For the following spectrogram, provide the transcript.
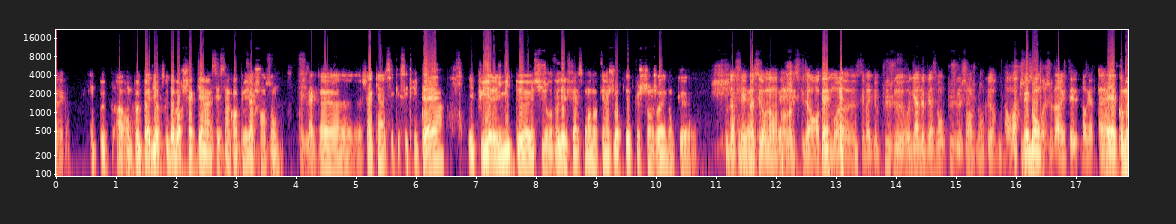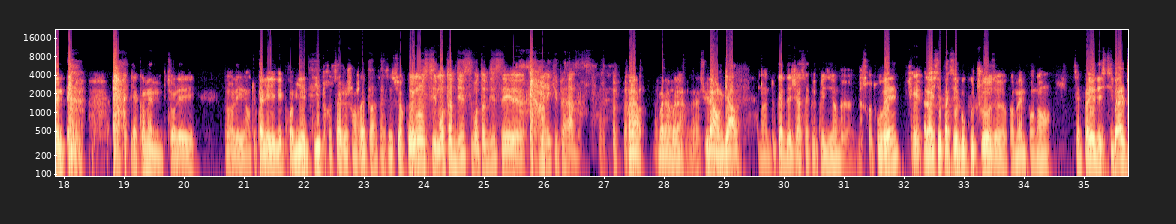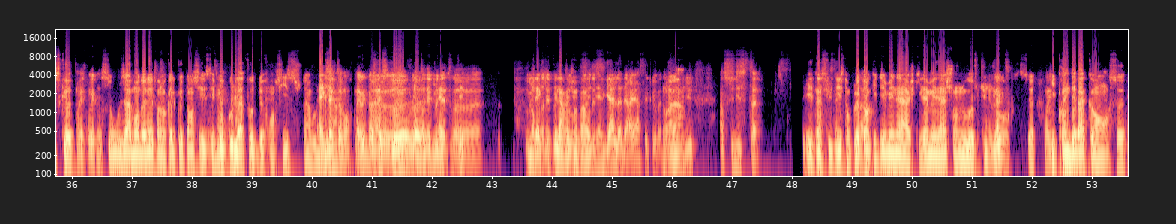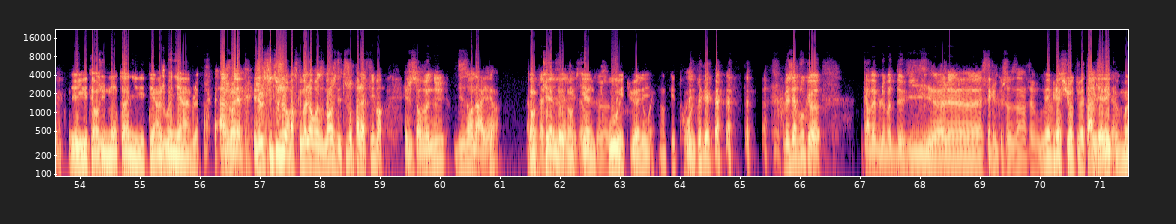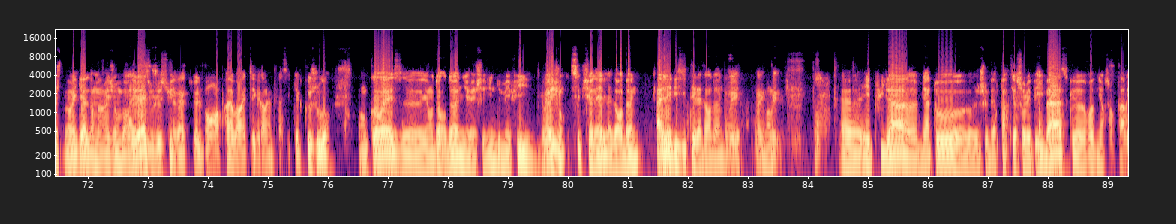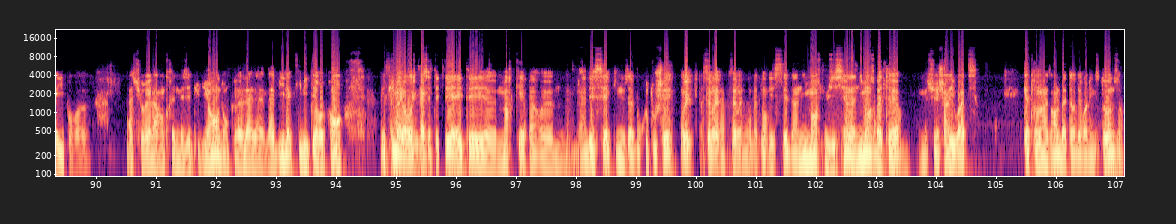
On peut, on peut pas dire parce que d'abord chacun a ses 50 meilleures chansons. Exact. Euh, chacun a ses, ses, critères. Et puis à la limite, euh, si je refaisais le classement dans 15 jours, peut-être que je changerais. Donc. Euh, tout à fait. bah, on, en, on en discutait en antenne. Moi, euh, c'est vrai que plus je regarde le classement, plus je le change. Donc, euh, normal, mais bon, je vais arrêter de regarder. Il y a quand même, il y a quand même sur les les, en tout cas, les, les, premiers titres, ça, je changerai pas. Ça, c'est sûr que. Oui, moi aussi. Mon top 10, mon top 10, c'est euh, irrécupérable. voilà, voilà, voilà. Celui-là, on le garde. En tout cas, déjà, ça fait plaisir de, de se retrouver. Oui. Alors, il s'est passé beaucoup de choses euh, quand même pendant cette période estivale, parce que oui, oui. si on vous a abandonné pendant quelques temps, c'est Oui. beaucoup de la faute de Francis, je tiens à vous le dire. Exactement. Bah oui, parce, Parce que, que, vous l'entendez euh, il a peut-être. quitté- euh, vous l'entendez quitté la peut-être région au fond des parisienne. cigales, là derrière, c'est que maintenant, Voilà. il est devenu un sudiste. Il est un sudiste, donc le Voilà. temps qu'il déménage, qu'il aménage son nouveau studio, qu'il Oui. prenne des vacances, et il était dans une montagne, il était injoignable. Injoignable. Et je le suis toujours, parce que malheureusement, je n'ai toujours pas la fibre, et je suis revenu dix ans en arrière. Dans quel, DSL, dans quel que- trou es-tu allé? Ah ouais. Dans quel trou es-tu allé Mais j'avoue que, quand même, le mode de vie, euh, le- c'était quelque chose, hein, j'avoue. Mais bien sûr, tu vas te Paris, régaler, c'est bien. comme moi je me régale dans ma région bordelaise où je suis actuellement, après avoir été Oui. quand même passé quelques jours en Corrèze euh, et en Dordogne euh, chez une de mes filles, une Oui. région exceptionnelle, la Dordogne. Allez visiter la Dordogne. Oui, oui, oui. Euh, et puis là, euh, bientôt, euh, je vais repartir sur les Pays Basques, euh, revenir sur Paris pour euh, assurer la rentrée de mes étudiants. Donc euh, la, la, la vie, l'activité reprend. Et puis malheureusement, exact. cet été a été euh, marqué par euh, un décès qui nous a beaucoup touchés. Oui, c'est vrai, c'est vrai, Euh, complètement. Le décès d'un immense musicien, d'un immense batteur, Monsieur Charlie Watts, 80 ans, le batteur des Rolling Stones.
